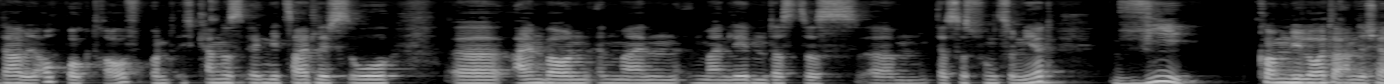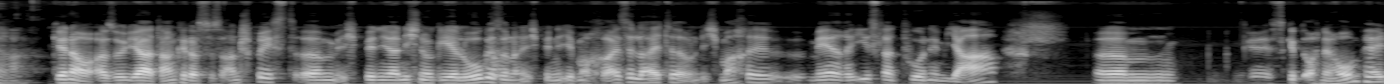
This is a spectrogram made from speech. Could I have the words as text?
da habe ich auch Bock drauf und ich kann das irgendwie zeitlich so äh, einbauen in mein, in mein Leben, dass das, ähm, dass das funktioniert. Wie kommen die Leute an dich heran? Genau, also ja, danke, dass du es ansprichst. Ähm, ich bin ja nicht nur Geologe, sondern ich bin eben auch Reiseleiter und ich mache mehrere Island-Touren im Jahr. Ähm, es gibt auch eine Homepage,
